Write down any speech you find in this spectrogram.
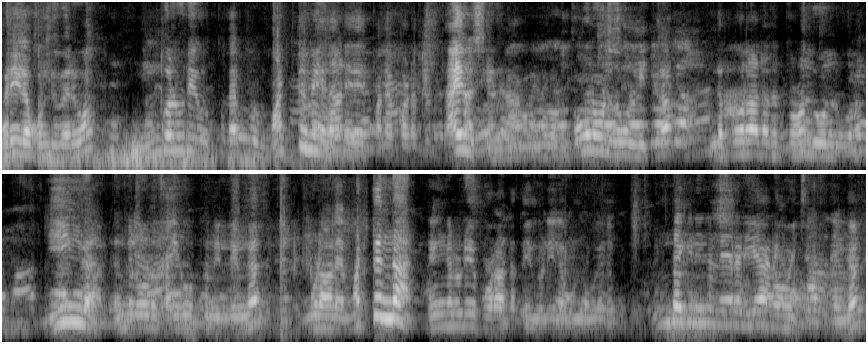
வெளியில கொண்டு வருவோம். உங்களுடைய ஒத்துழைப்பு மட்டுமே தான் இதை பலப்படுத்தும் தயவு செய்து நாங்கள் உங்களோட தோளோடு தோல் நிற்கிறோம். இந்த போராட்டத்தை தொடர்ந்து கொண்டு போகிறோம் நீங்கள் எங்களோட கைகோப்பு நில்லுங்கள். உங்களாலே மட்டும்தான் எங்களுடைய போராட்டத்தை வெளியில கொண்டு வரும். இன்றைக்கு நீங்கள் நேரடியாக அனுபவிச்சிருக்கீர்கள்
